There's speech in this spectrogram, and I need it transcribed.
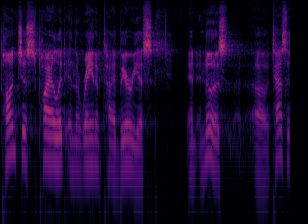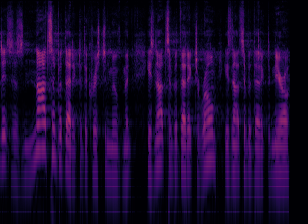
Pontius Pilate in the reign of Tiberius. And, and notice, uh, Tacitus is not sympathetic to the Christian movement. He's not sympathetic to Rome. He's not sympathetic to Nero.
